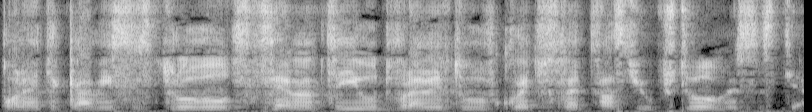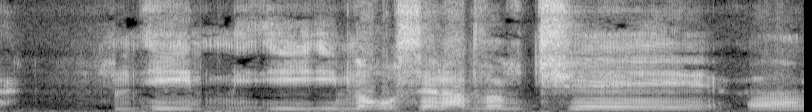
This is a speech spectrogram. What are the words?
Поне така ми се струва от сцената и от времето, в което след това си общуваме с тях. И, и, и много се радвам, че а,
